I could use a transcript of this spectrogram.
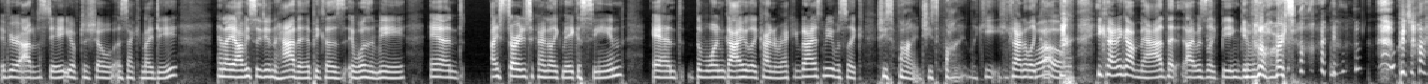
if you're out of state, you have to show a second ID, and I obviously didn't have it because it wasn't me, and I started to kind of like make a scene and the one guy who like kind of recognized me was like she's fine she's fine. Like he he kind of like got, he kind of got mad that i was like being given a hard time which i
